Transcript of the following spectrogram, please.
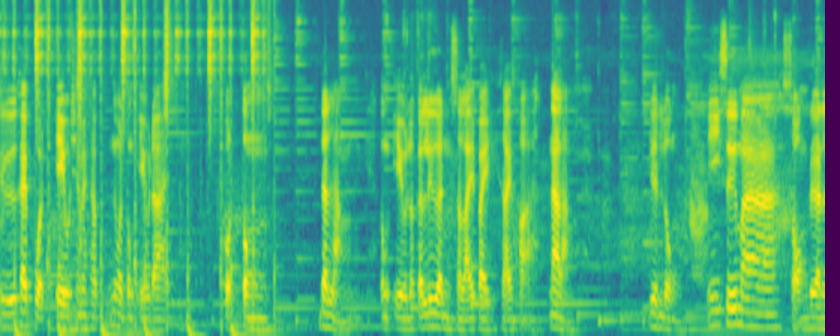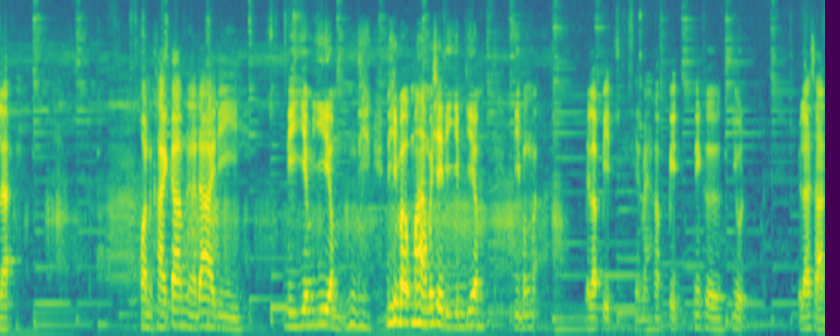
หรือใครปวดเอวใช่ไหมครับนวดตรงเอวได้ กดตรงด้านหลังตรงเอวแล้วก็เลื่อนสไลด์ไปซ้ายขวาหน้าหลัง เลื่อนลง นี่ซื้อมา 2 เดือนแล้ว ผ่อนคลายกล้ามเนื้อได้ดี ดีเยี่ยมเยี่ยมดีดีมากๆไม่ใช่ดีเยี่ยมเยี่ยมดีมากๆ เวลาปิดเห็นไหมครับ ปิดนี่คือหยุดเวลาสาร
